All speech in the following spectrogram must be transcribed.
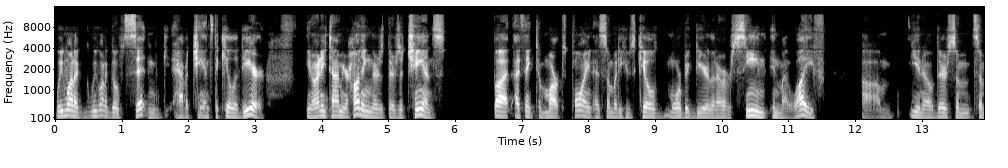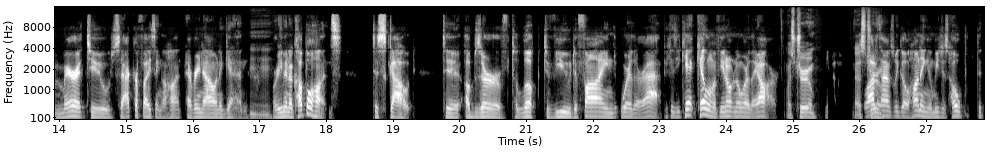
We want to we want to go sit and have a chance to kill a deer. You know, anytime you're hunting, there's there's a chance. But I think to Mark's point, as somebody who's killed more big deer than I've ever seen in my life, um, you know, there's some some merit to sacrificing a hunt every now and again hmm or even a couple hunts to scout, to observe, to look, to view, to find where they're at because you can't kill them if you don't know where they are. That's true. That's a lot true. of times we go hunting and we just hope that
